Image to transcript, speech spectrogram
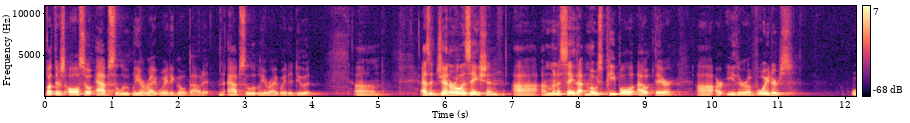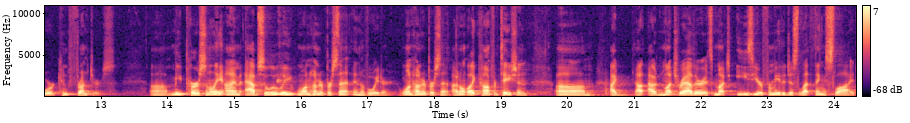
but there's also absolutely a right way to go about it, and absolutely a right way to do it. Um, as a generalization, uh, I'm going to say that most people out there uh, are either avoiders or confronters. Uh, me personally, I'm absolutely 100% an avoider. 100%. I don't like confrontation. Um, I, I, would much rather, it's much easier for me to just let things slide.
